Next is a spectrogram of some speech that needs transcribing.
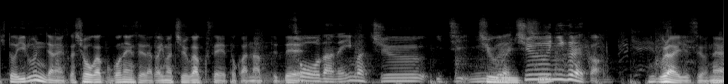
人いるんじゃないですか？小学5年生だから今中学生とかなってて、そうだね、今中1、2ぐらい。中中一2ぐらいか。ぐらいですよね。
